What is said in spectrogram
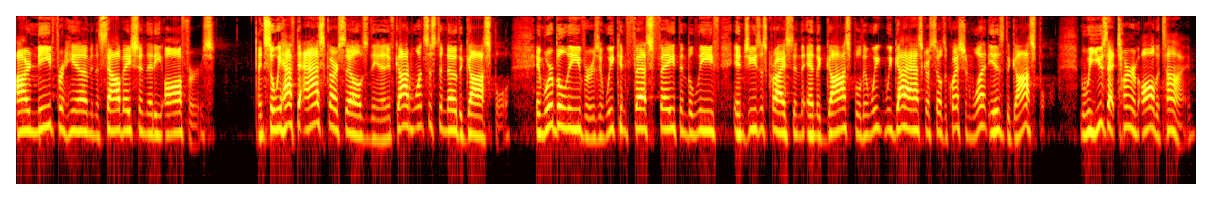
our need for him and the salvation that he offers. And so we have to ask ourselves then if God wants us to know the gospel and we're believers and we confess faith and belief in Jesus Christ and, and the gospel, then we, we've got to ask ourselves a question what is the gospel? We use that term all the time.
